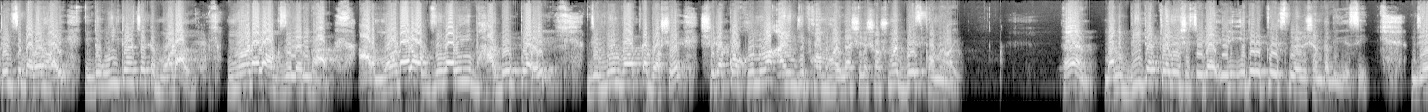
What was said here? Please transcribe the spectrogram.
টেন্সে ব্যবহার হয়, কিন্তু উইলটা হচ্ছে একটা মডাল মডাল অক্সিলারি ভার্ব আর মডাল অক্সিলারি ভার্বের পরে যে মূল ভার্বটা বসে, সেটা কখনো আইনজি ফর্ম হয় না, সেটা সবসময় বেস ফর্মে হয়। হ্যাঁ মানে বিটা কেন এসেছে, এটা এটার একটু এক্সপ্লেনেশনটা দিয়েছি। যে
